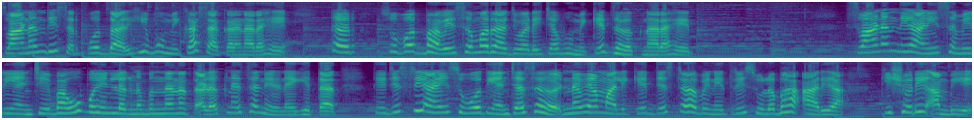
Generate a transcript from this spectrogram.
स्वानंदी सरपोतदार ही भूमिका साकारणार आहे. तर सुबोध भावे समर राजवाडेच्या भूमिकेत झळकणार आहेत. स्वानंदी आणि समीर यांचे भाऊ बहीण लग्नबंधनात अडकण्याचा निर्णय घेतात. तेजश्री आणि सुबोध यांच्यासह नव्या मालिकेत ज्येष्ठ अभिनेत्री सुलभा आर्या किशोरी आंबिये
